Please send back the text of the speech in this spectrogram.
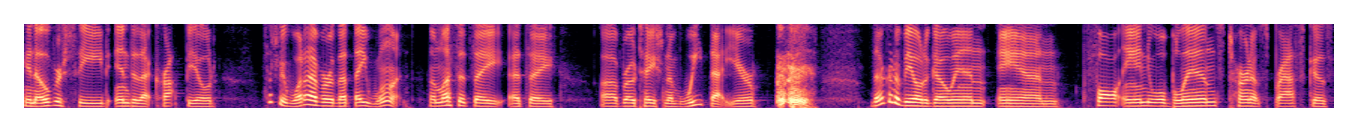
and overseed into that crop field essentially whatever that they want unless it's a it's a uh, rotation of wheat that year they're going to be able to go in and fall annual blends, turnips, brassicas,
